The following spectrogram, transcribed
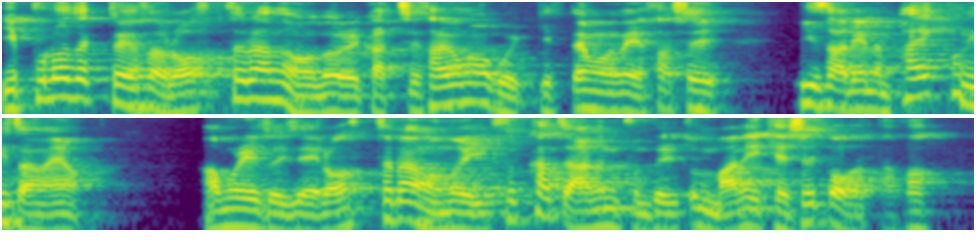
이 프로젝트에서 러스트라는 언어를 같이 사용하고 있기 때문에 사실 이 자리는 파이콘이잖아요. 아무래도 이제 러스트라는 언어에 익숙하지 않은 분들이 좀 많이 계실 것 같아서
